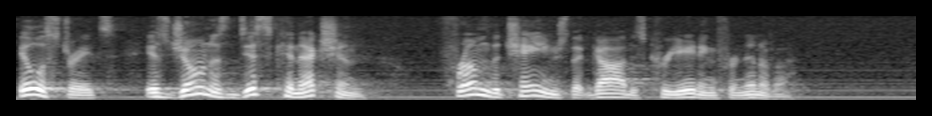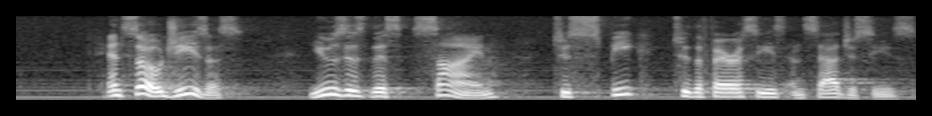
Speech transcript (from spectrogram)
illustrates is Jonah's disconnection from the change that God is creating for Nineveh. And so Jesus uses this sign to speak to the Pharisees and Sadducees.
